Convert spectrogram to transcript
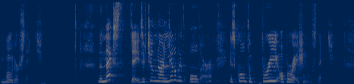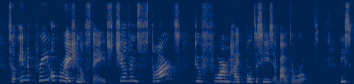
motor stage. The next stage, if children are a little bit older, is called the pre operational stage. So in the pre-operational stage, children start to form hypotheses about the world. These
